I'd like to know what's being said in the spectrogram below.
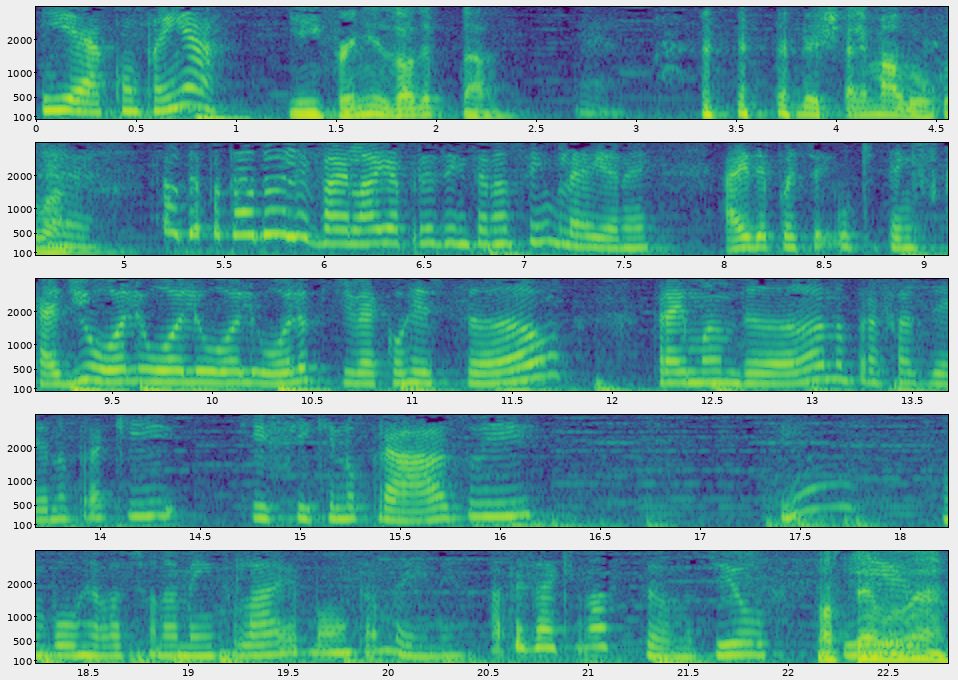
e é acompanhar. E infernizar o deputado. É. Deixar ele maluco lá. É. O deputado, ele vai lá e apresenta na Assembleia, né? Aí depois o que tem que ficar de olho, olho, olho, olho, que se tiver correção, para ir mandando, para fazendo, para que, que fique no prazo e, e um, um, bom relacionamento lá é bom também, né? Apesar que nós estamos, viu? Nós e temos, eu, né?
